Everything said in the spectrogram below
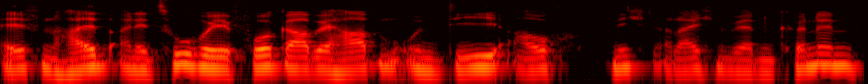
11,5 eine zu hohe Vorgabe haben und die auch nicht erreichen werden können.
